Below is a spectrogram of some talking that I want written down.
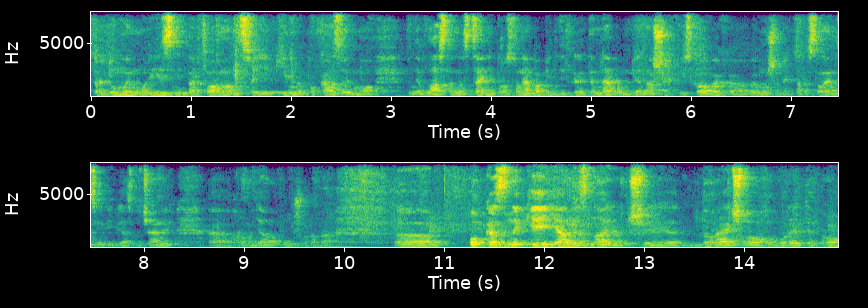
придумуємо різні перформанси, які ми показуємо е, власне на сцені просто неба під відкритим небом для наших військових, е, вимушених переселенців і для звичайних громадян Ужгорода. Показники я не знаю, чи доречно говорити про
